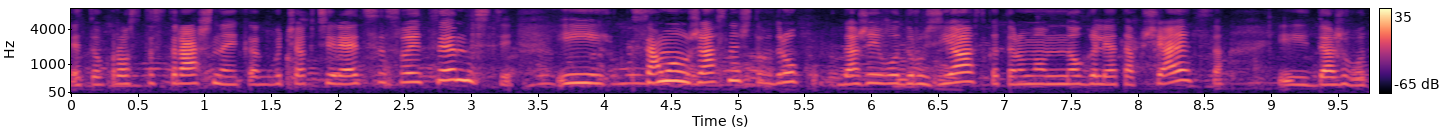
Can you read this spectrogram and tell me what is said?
Это просто страшно, и как бы человек теряет все свои ценности. И самое ужасное, что вдруг даже его друзья, с которыми он много лет общается, и даже вот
